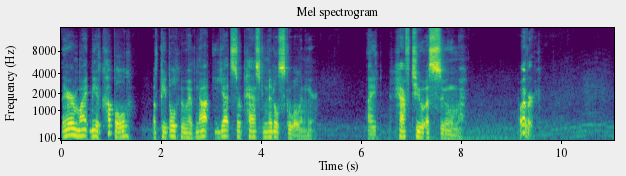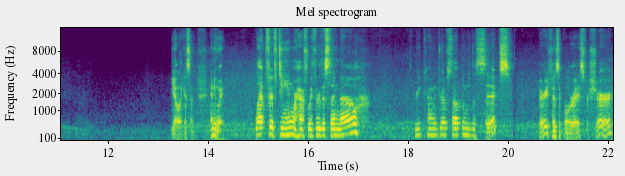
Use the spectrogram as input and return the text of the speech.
There might be a couple of people who have not yet surpassed middle school in here. I have to assume. However, yeah, like I said. Anyway, lap 15, we're halfway through this thing now. Three kind of drifts up into the six. Very physical race for sure.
